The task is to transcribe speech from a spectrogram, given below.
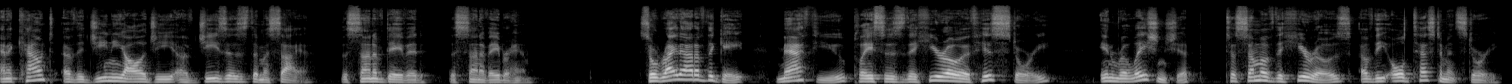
An account of the genealogy of Jesus the Messiah, the son of David, the son of Abraham. So, right out of the gate, Matthew places the hero of his story in relationship to some of the heroes of the Old Testament story.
